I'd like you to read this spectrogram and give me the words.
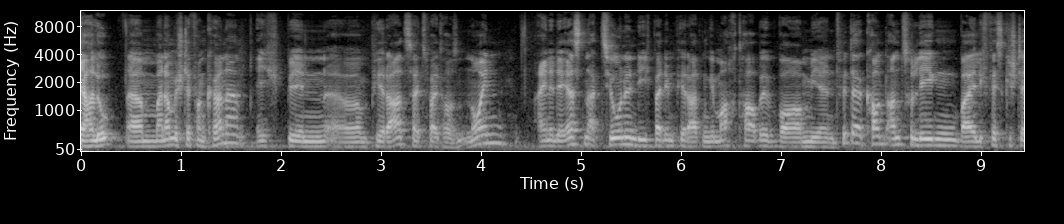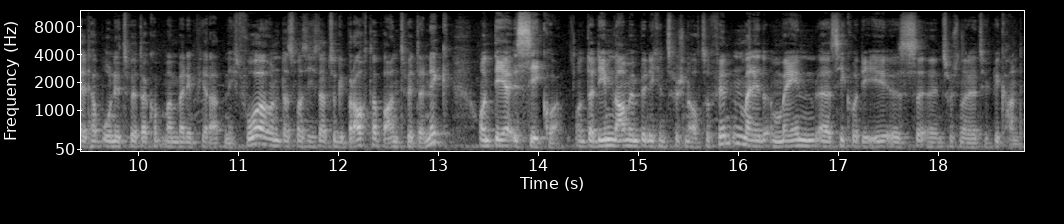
Ja, hallo, ähm, mein Name ist Stefan Körner. Ich bin äh, Pirat seit 2009. Eine der ersten Aktionen, die ich bei den Piraten gemacht habe, war mir einen Twitter-Account anzulegen, weil ich festgestellt habe, ohne Twitter kommt man bei den Piraten nicht vor. Und das, was ich dazu gebraucht habe, war ein Twitter-Nick und der ist Secor. Unter dem Namen bin ich inzwischen auch zu finden. Meine Domain äh, secor.de ist äh, inzwischen relativ bekannt.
